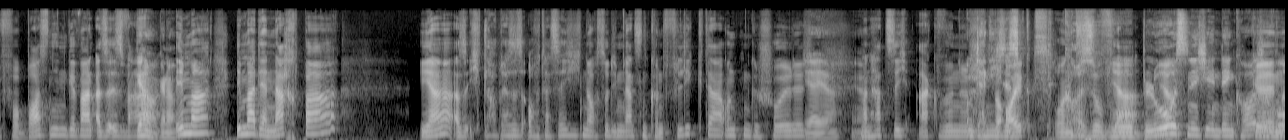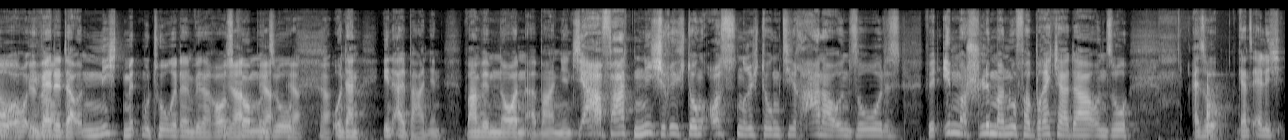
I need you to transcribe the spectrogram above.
vor Bosnien gewarnt. Also es war genau, genau. Immer, immer der Nachbar ja, also ich glaube, das ist auch tatsächlich noch so dem ganzen Konflikt da unten geschuldet. Ja, ja. ja. Man hat sich argwöhnisch und dann beäugt. Und Kosovo, ja, bloß ja. nicht in den Kosovo. Genau, Ihr genau. werdet da nicht mit Motorrädern wieder rauskommen und so. Und dann in Albanien, waren wir im Norden Albaniens. Ja, fahrt nicht Richtung Osten, Richtung Tirana und so. Das wird immer schlimmer, nur Verbrecher da und so. Also ganz ehrlich,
